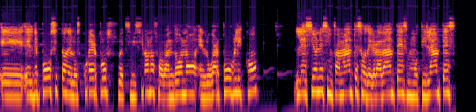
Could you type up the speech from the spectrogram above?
eh, el depósito de los cuerpos, su exhibición o su abandono en lugar público, lesiones infamantes o degradantes, mutilantes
